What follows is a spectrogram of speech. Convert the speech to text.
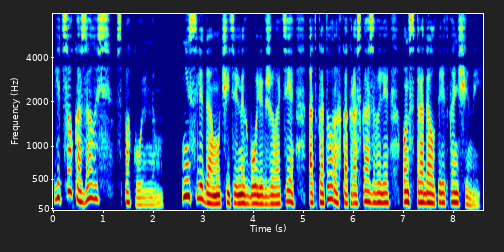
Лицо казалось спокойным. Ни следа мучительных болей в животе, от которых, как рассказывали, он страдал перед кончиной.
